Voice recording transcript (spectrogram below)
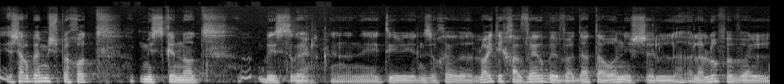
יש הרבה משפחות מסכנות בישראל. כן, אני הייתי, אני זוכר, לא הייתי חבר בוועדת העוני של אלאלוף, אבל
